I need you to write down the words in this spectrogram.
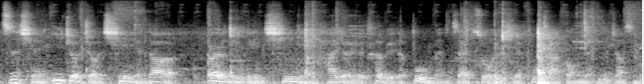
之前一九九七年到二零零七年，它有一个特别的部门在做一些复杂功能的，叫什么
